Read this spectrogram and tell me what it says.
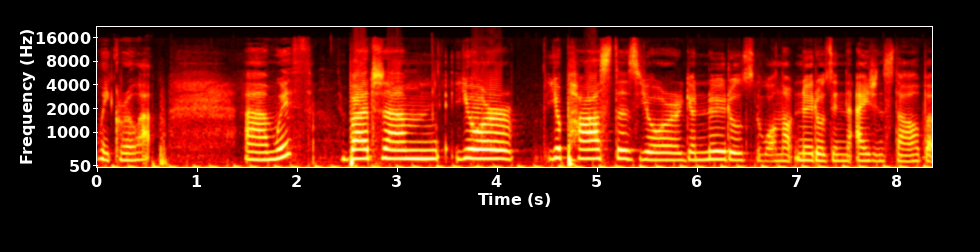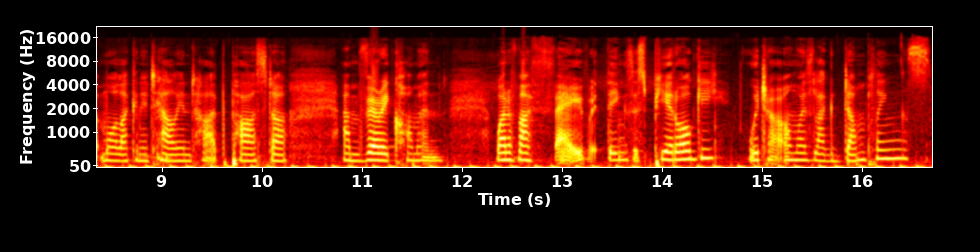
we grew up um, with. But um, your your pastas, your your noodles, well, not noodles in the Asian style, but more like an Italian type pasta, um, very common. One of my favorite things is pierogi, which are almost like dumplings.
